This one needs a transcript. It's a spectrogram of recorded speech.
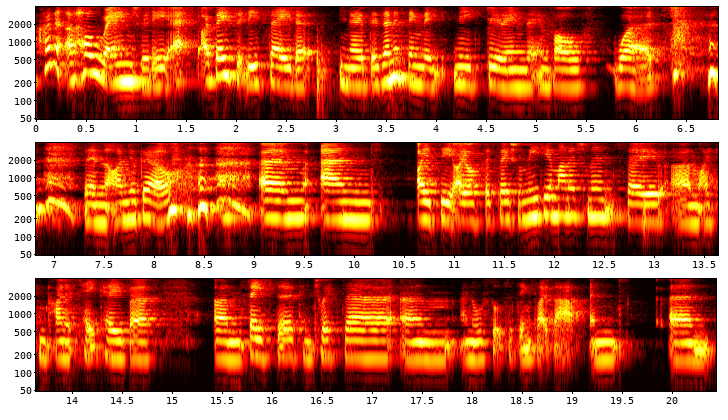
kind of a whole range really. I basically say that you know if there's anything that needs doing that involves words, then I'm your girl. um, and I do. I offer social media management, so um, I can kind of take over um, Facebook and Twitter um, and all sorts of things like that, and um,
